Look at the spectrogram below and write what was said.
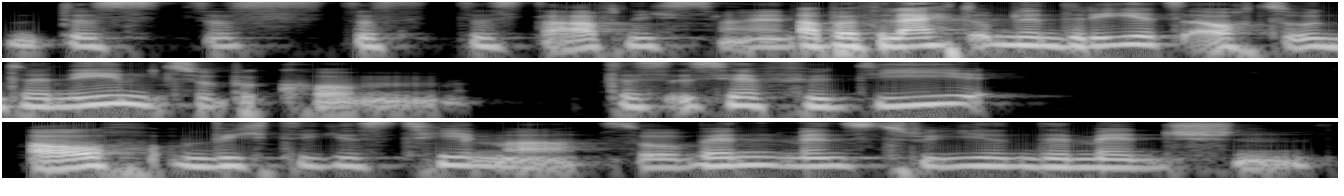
Und das, das, das, das darf nicht sein. Aber vielleicht, um den Dreh jetzt auch zu Unternehmen zu bekommen das ist ja für die auch ein wichtiges Thema. So, wenn menstruierende Menschen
